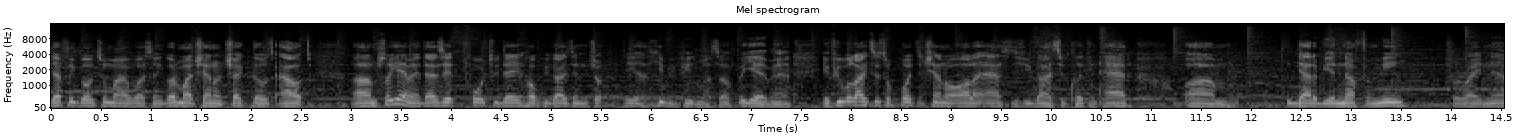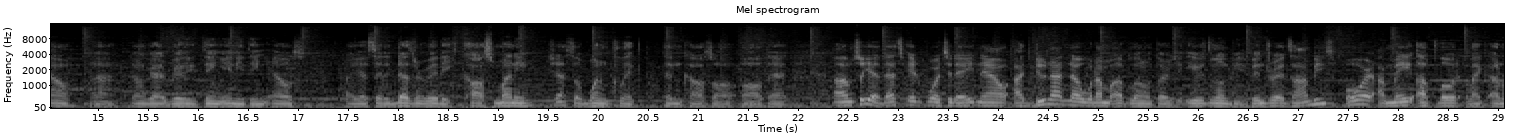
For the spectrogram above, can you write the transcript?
definitely go to my website, and go to my channel, check those out. Um, so yeah, man, that's it for today. Hope you guys enjoy. Yeah, I keep repeating myself, but yeah, man. If you would like to support the channel, all I ask is if you guys to click an ad. Um, gotta be enough for me for right now. Uh, don't got really think anything else. Like I said, it doesn't really cost money. Just a one click doesn't cost all, all that. Um, so yeah, that's it for today. Now, I do not know what I'm gonna upload on Thursday. Either it's gonna be Vendread Zombies, or I may upload like an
